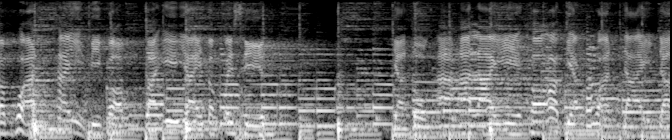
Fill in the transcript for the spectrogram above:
อมขวัญให้บีกอมไปใหญ่ต้องไปศีลอย่าส่งอะไยขอเพียงหวันใจจะ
